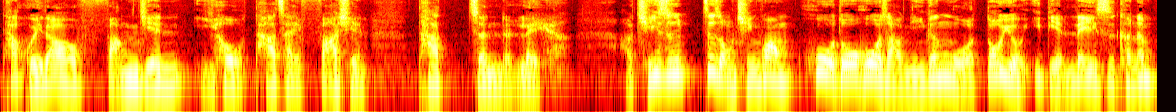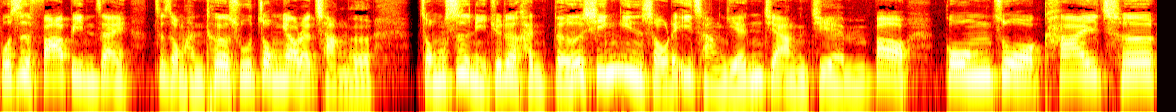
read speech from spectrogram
他回到房间以后，他才发现他真的累了。啊，其实这种情况或多或少，你跟我都有一点类似，可能不是发病在这种很特殊重要的场合，总是你觉得很得心应手的一场演讲、简报、工作、开车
